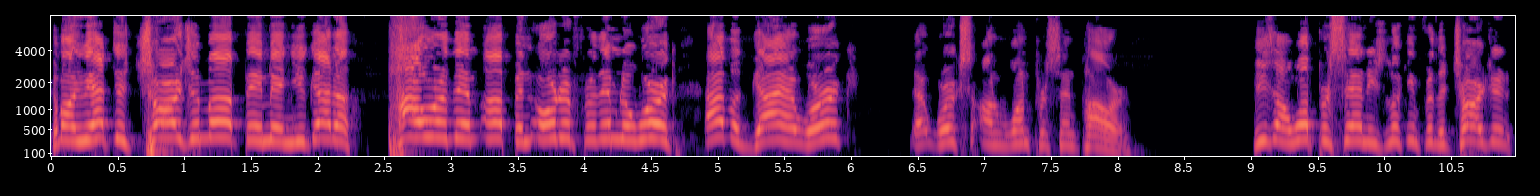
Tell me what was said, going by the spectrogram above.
Come on, you have to charge them up. Amen. You got to power them up in order for them to work. I have a guy at work that works on 1% power. He's on 1%, he's looking for the charger,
